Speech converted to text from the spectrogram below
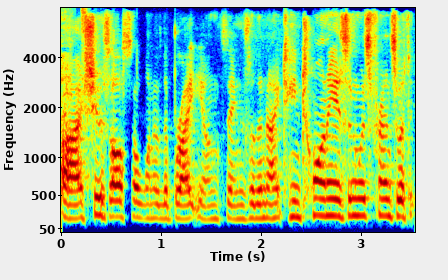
Uh, she was also one of the bright young things of the 1920s and was friends with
